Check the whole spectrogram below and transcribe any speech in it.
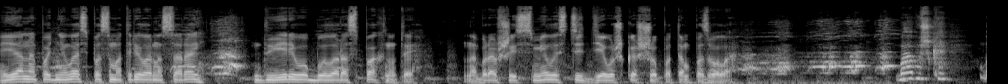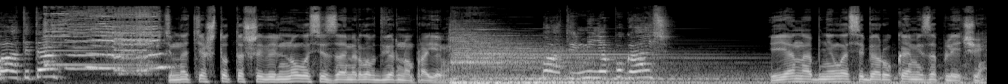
Яна поднялась, посмотрела на сарай. Дверь его была распахнута. Набравшись смелости, девушка шепотом позвала. «Бабушка, ба, ты там?» Темноте что-то шевельнулось и замерло в дверном проеме. «Ба, ты меня пугаешь!» Яна обняла себя руками за плечи.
